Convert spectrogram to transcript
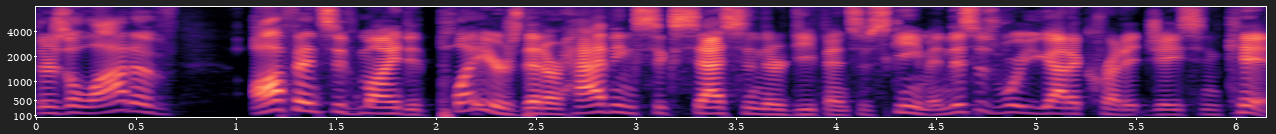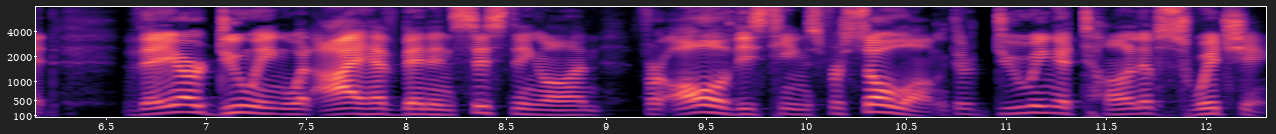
There's a lot of offensive minded players that are having success in their defensive scheme, and this is where you got to credit Jason Kidd. They are doing what I have been insisting on for all of these teams for so long. They're doing a ton of switching.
